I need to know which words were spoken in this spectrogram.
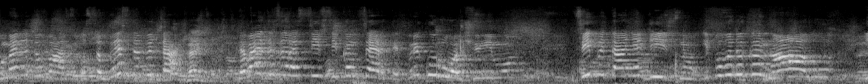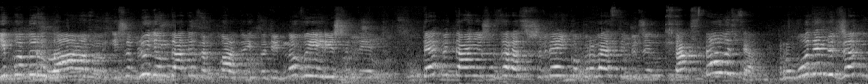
у мене до вас особисте питання. Давайте зараз ці всі концерти прикорочуємо. Ці питання дійсно і по водоканалу, і по Берлану, і щоб людям дати зарплату, їх потрібно вирішити. Те питання, що зараз швиденько провести бюджет, так сталося. Проводимо бюджетну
